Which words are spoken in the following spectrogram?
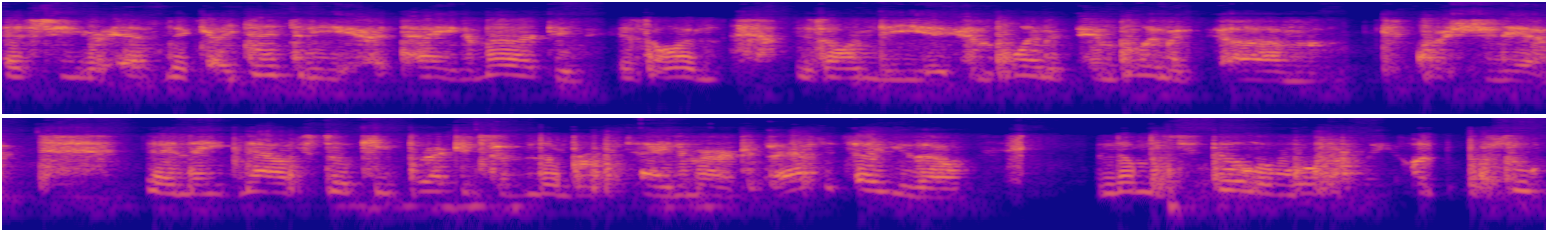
as to your ethnic identity, Italian American, is on is on the employment employment um, questionnaire, and they now still keep records of the number of Italian Americans. I have to tell you though, the numbers still are woefully, un,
